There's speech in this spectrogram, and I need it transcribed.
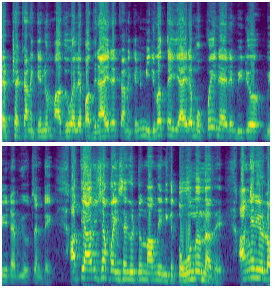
ലക്ഷക്കണക്കിനും അതുപോലെ പതിനായിരക്കണക്കിനും ഇരുപത്തയ്യായിരം മുപ്പതിനായിരം വീഡിയോ വ്യൂസ് ഉണ്ട്. അത്യാവശ്യം പൈസ കിട്ടുന്നാന്ന് എനിക്ക് തോന്നുന്നത്. അങ്ങനെയുള്ള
